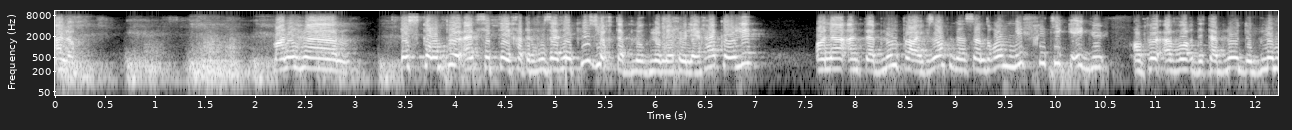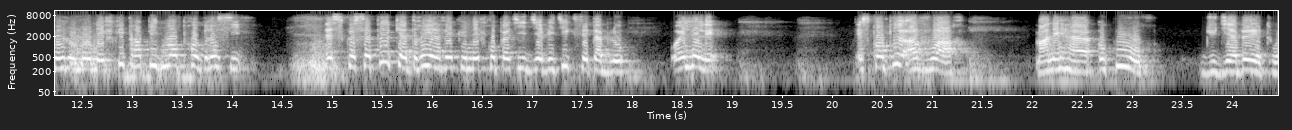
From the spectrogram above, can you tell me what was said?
Alors, est-ce qu'on peut accepter Vous avez plusieurs tableaux glomérulaires à coller on a un tableau, par exemple, d'un syndrome néphritique aigu. On peut avoir des tableaux de glomérulonéphrite rapidement progressifs. Est-ce que ça peut cadrer avec une néphropathie diabétique, ces tableaux? Oui, elle est. Est-ce qu'on peut avoir, au cours du diabète ou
